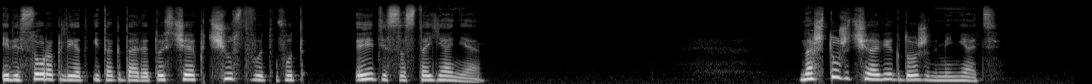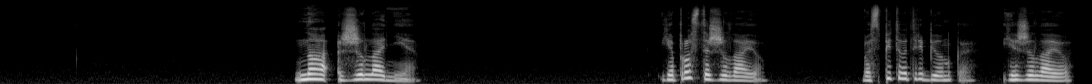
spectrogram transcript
или 40 лет и так далее. То есть человек чувствует вот эти состояния. На что же человек должен менять? На желание. Я просто желаю воспитывать ребенка. Я желаю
